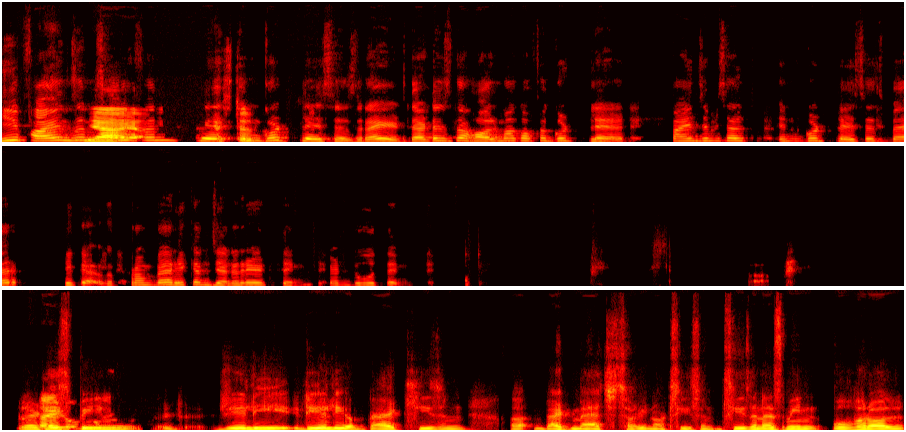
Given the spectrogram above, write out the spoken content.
he finds himself Yeah, himself in pla- I still- in good places, right? That is the hallmark of a good player. He finds himself in good places where he can, from where he can generate things, he can do things. It I has don't know. been really, really a bad season, uh, bad match. Sorry, not season. Season has been overall.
